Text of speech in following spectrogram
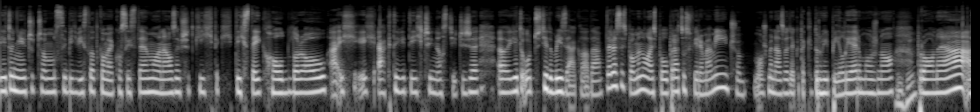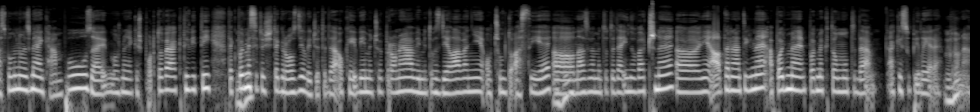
je to niečo, čo musí byť výsledkom ekosystému a naozaj všetkých takých tých stakeholderov a ich, ich aktivity, ich činnosti. Čiže uh, je to určite dobrý základ. A teraz si spomenul aj spoluprácu s firmami, čo môžeme nazvať ako taký druhý pilier možno uh-huh. Pronea a spomenuli sme aj kampus, aj možno nejaké športové aktivity. Tak poďme uh-huh. si to ešte tak rozdeliť, že teda OK, vieme, čo je Pronea, vieme to vzdelávanie, o čom to asi je. Uh-huh. Uh, nazveme to teda inovačné, uh, nie alternatívne a poďme, poďme k tomu teda, aké sú piliere uh-huh. Pronea.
